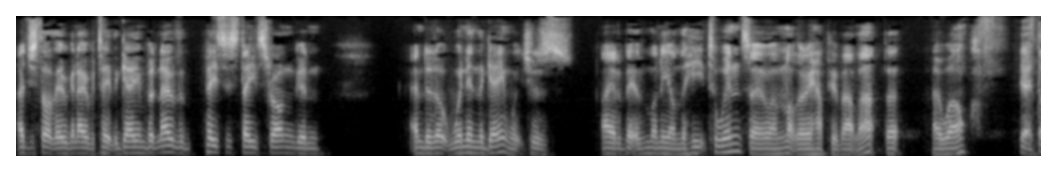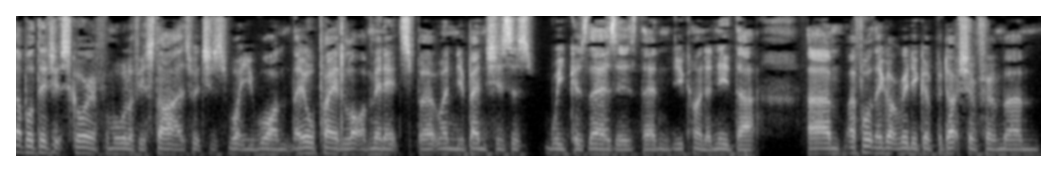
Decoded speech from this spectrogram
I just thought they were going to overtake the game, but no, the Pacers stayed strong and ended up winning the game, which was I had a bit of money on the Heat to win, so I'm not very happy about that, but oh well. Yeah, double digit scoring from all of your starters, which is what you want. They all played a lot of minutes, but when your bench is as weak as theirs is, then you kind of need that. Um, I thought they got really good production from um,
